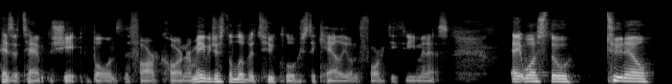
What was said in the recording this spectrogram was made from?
His attempt to shape the ball into the far corner, maybe just a little bit too close to Kelly on 43 minutes. It was, though, 2 0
